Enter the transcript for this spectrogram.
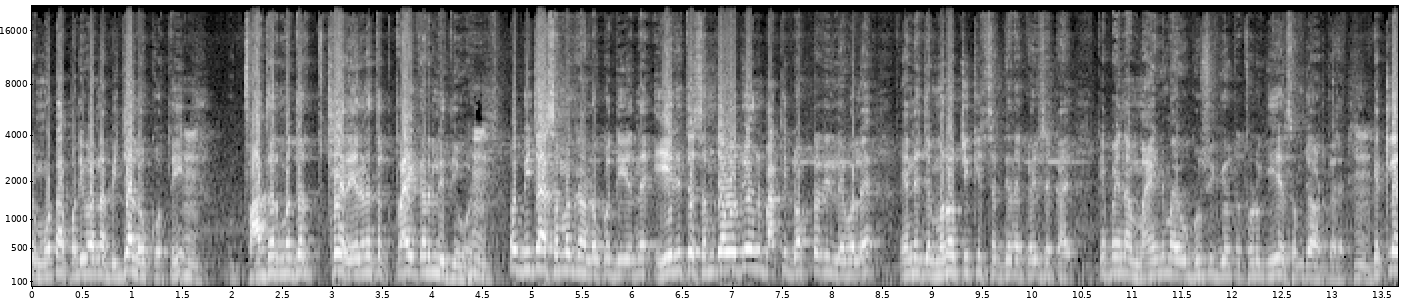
કે મોટા પરિવારના બીજા લોકોથી ફાધર મધર ખેર એને તો ટ્રાય કરી લીધી હોય. પણ બીજા સમજના લોકોથી એને એ રીતે સમજાવવો જોઈએ અને બાકી ડોક્ટરી લેવલે એને જે મનોચિકિત્સક જેને કહી શકાય કે ભાઈ એના માઇન્ડમાં એવું ઘૂસી ગયું તો થોડુંક એ સમજાવટ કરે. એટલે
